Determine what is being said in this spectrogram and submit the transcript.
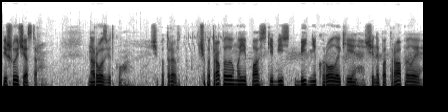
Пішли, Честер. На розвідку. Чи, потра... чи потрапили в мої біс- бідні кролики, чи не потрапили.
